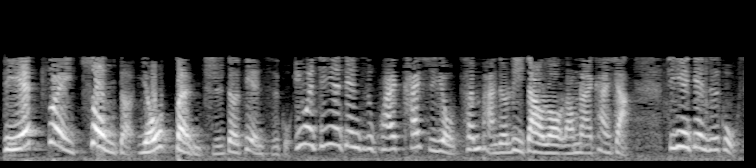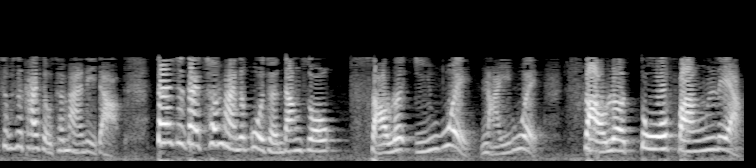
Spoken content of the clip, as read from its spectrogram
跌最重的有本质的电子股，因为今天电子股开开始有撑盘的力道喽。来，我们来看一下，今天电子股是不是开始有撑盘力道？但是在撑盘的过程当中，少了一位，哪一位？少了多方量，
